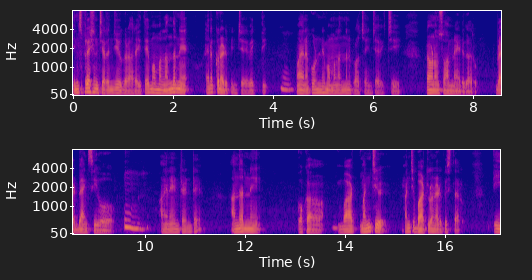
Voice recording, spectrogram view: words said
ఇన్స్పిరేషన్ చిరంజీవి గారు అయితే మమ్మల్ని అందరినీ వెనక్కు నడిపించే వ్యక్తి. మా వెనకుండి మమ్మల్ని అందరినీ ప్రోత్సహించే వ్యక్తి రమణం స్వామి నాయుడు గారు బ్లడ్ బ్యాంక్ సిఓ ఆయన ఏంటంటే అందరినీ ఒక బాట్ మంచి మంచి బాటలో నడిపిస్తారు. ఈ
